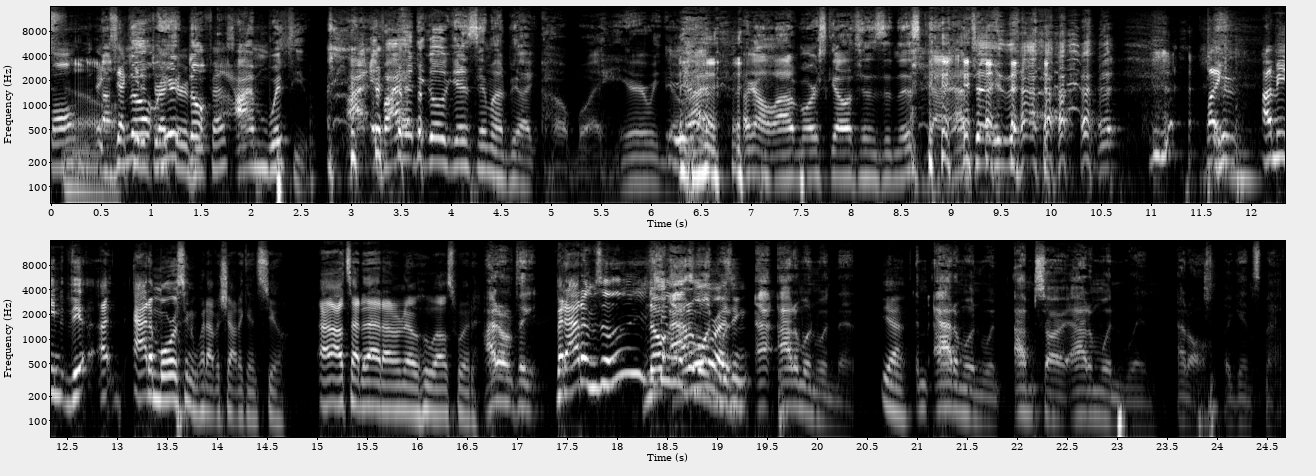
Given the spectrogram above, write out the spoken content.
basketball, uh, executive no, director here- of no, Hoop Fest. I'm with you. I, if I had to go against him, I'd be like, oh boy, here we go. I, I got a lot more skeletons than this guy. I'll tell you that. Like, I mean, the uh, Adam Morrison would have a shot against you. Uh, outside of that, I don't know who else would. I don't think. But Adam's a little, No, he's a little Adam wouldn't polarizing. win. A- Adam wouldn't win that. Yeah, Adam wouldn't win. I'm sorry, Adam wouldn't win at all against Matt.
